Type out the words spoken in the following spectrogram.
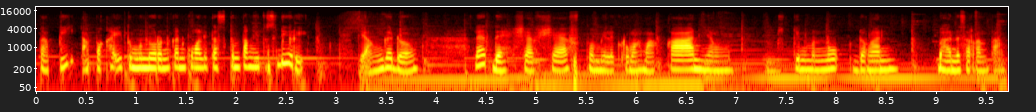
Tapi, apakah itu menurunkan kualitas kentang itu sendiri? Ya enggak dong. Lihat deh chef-chef pemilik rumah makan yang bikin menu dengan bahan dasar kentang.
